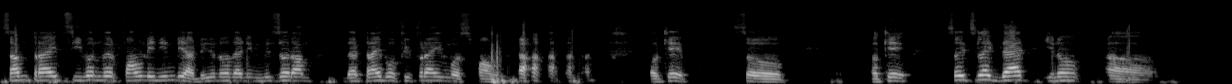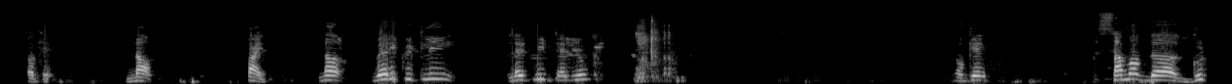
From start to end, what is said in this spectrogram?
some tribes even were found in India. Do you know that in Mizoram the tribe of Ephraim was found? okay, so okay, so it's like that. You know, uh, okay. Now, fine. Now, very quickly, let me tell you. Okay, some of the good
